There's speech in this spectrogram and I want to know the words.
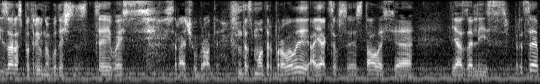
І зараз потрібно буде цей весь срач убрати. Досмотр провели, а як це все сталося? Я заліз в прицеп,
